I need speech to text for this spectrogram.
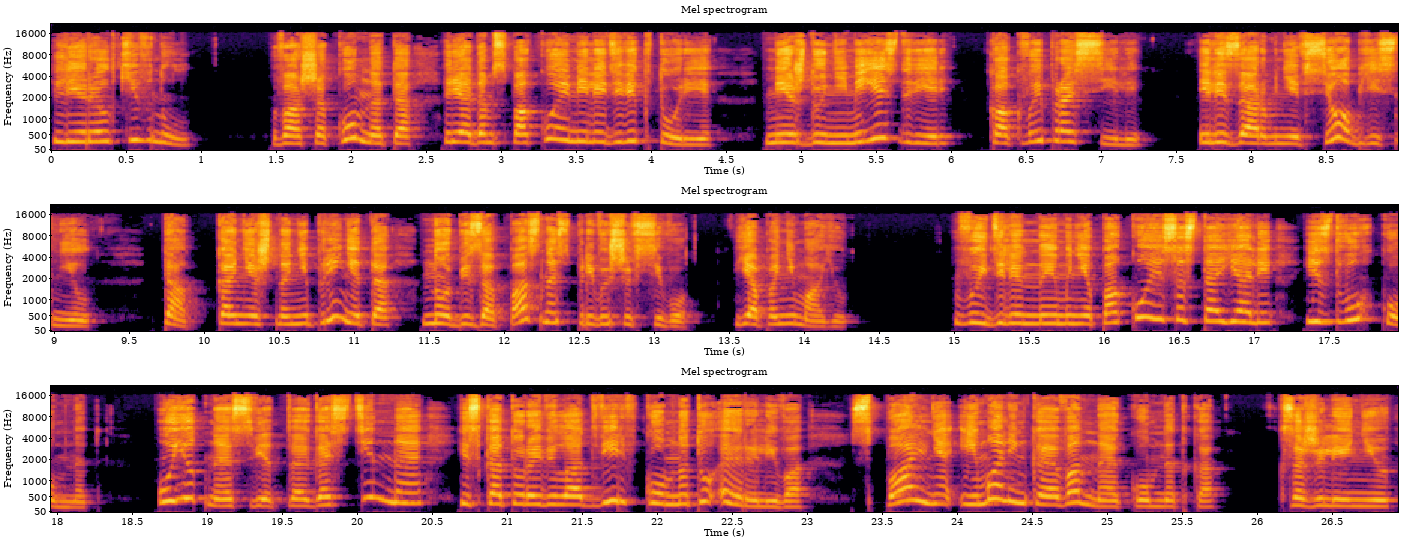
Лирел кивнул. Ваша комната рядом с покоями леди Виктории. Между ними есть дверь, как вы и просили. Элизар мне все объяснил. Так, конечно, не принято, но безопасность превыше всего. Я понимаю. Выделенные мне покои состояли из двух комнат – Уютная светлая гостиная, из которой вела дверь в комнату Эрелева, спальня и маленькая ванная комнатка. К сожалению,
